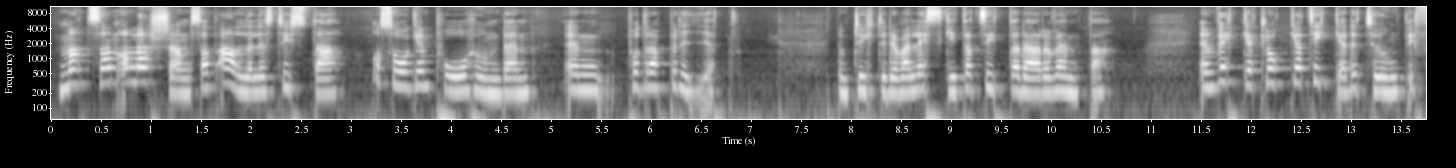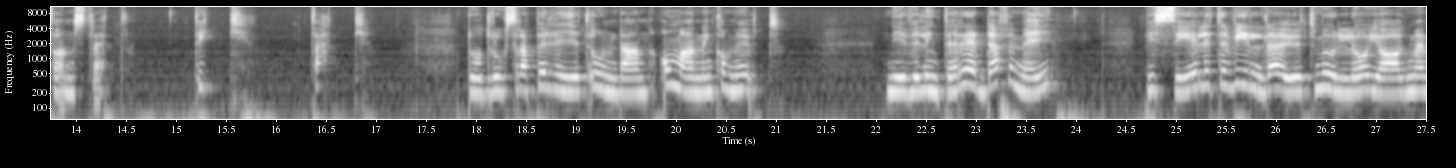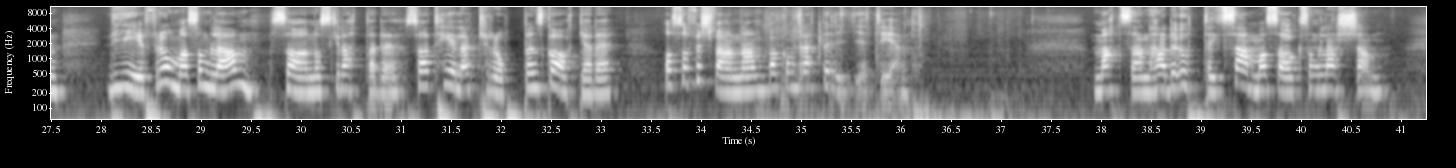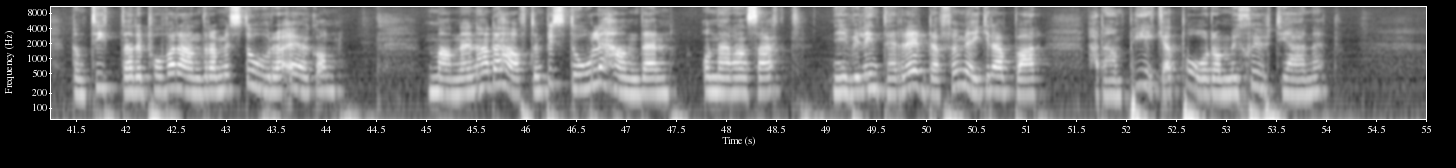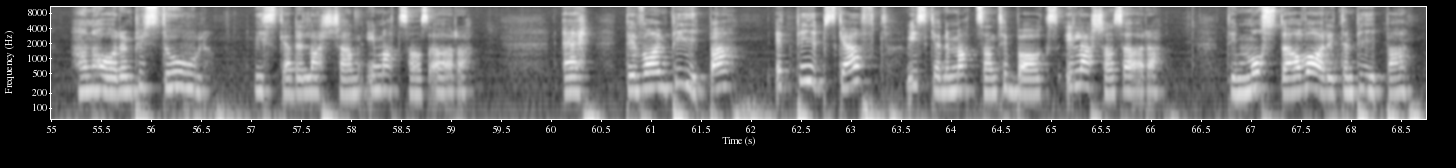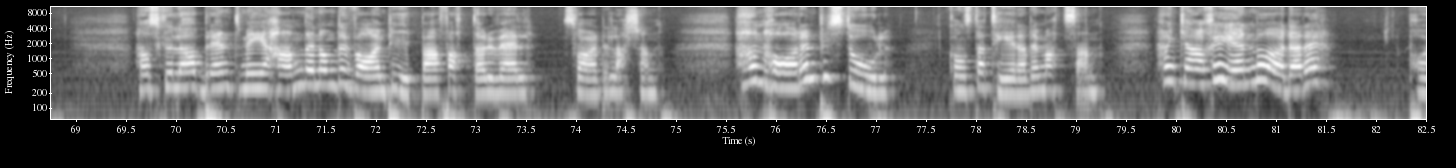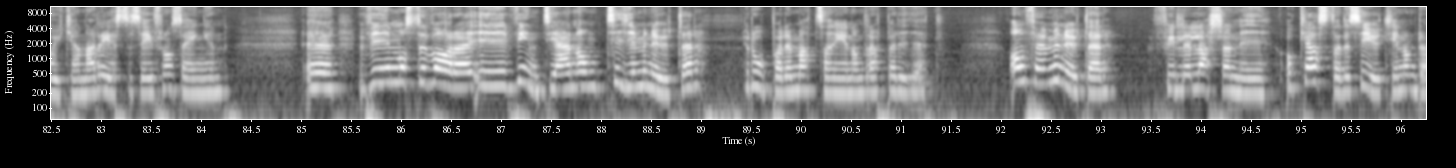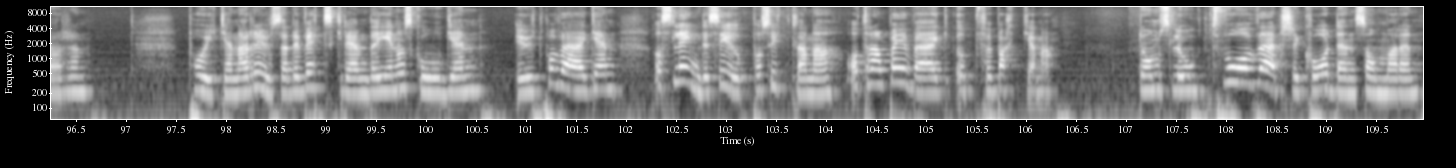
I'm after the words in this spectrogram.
Matsan och Larsan satt alldeles tysta och såg en på hunden en på draperiet. De tyckte det var läskigt att sitta där och vänta. En väckarklocka tickade tungt i fönstret. Tick, tack. Då drogs draperiet undan och mannen kom ut. Ni är väl inte rädda för mig? Vi ser lite vilda ut, Mulle och jag, men vi är fromma som lamm, sa han och skrattade så att hela kroppen skakade och så försvann han bakom draperiet igen. Matsan hade upptäckt samma sak som Larsan. De tittade på varandra med stora ögon. Mannen hade haft en pistol i handen och när han sagt ”Ni vill inte rädda för mig grabbar” hade han pekat på dem med skjutjärnet. Han har en pistol, viskade Larsan i Matsans öra. Äh, det var en pipa. Ett pipskaft, viskade Matsan tillbaks i Larsans öra. Det måste ha varit en pipa. Han skulle ha bränt mig i handen om det var en pipa, fattar du väl? svarade Larsan. Han har en pistol, konstaterade Matsan. Han kanske är en mördare. Pojkarna reste sig från sängen. Eh, vi måste vara i Vintjärn om tio minuter, ropade Matsan genom draperiet. Om fem minuter, fyllde Larsan i och kastade sig ut genom dörren. Pojkarna rusade vettskrämda genom skogen, ut på vägen och slängde sig upp på cyklarna och trampade iväg uppför backarna. De slog två världsrekord den sommaren.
